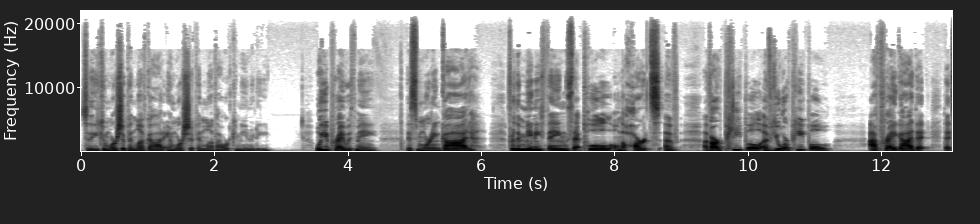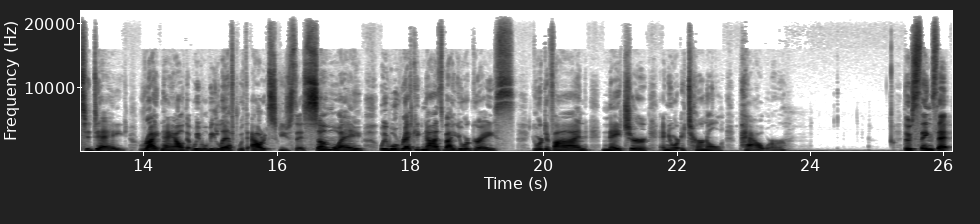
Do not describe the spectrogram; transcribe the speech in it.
so that you can worship and love God and worship and love our community. Will you pray with me this morning? God, for the many things that pull on the hearts of, of our people, of your people, I pray, God, that, that today, right now, that we will be left without excuse, that some way we will recognize by your grace your divine nature and your eternal power. Those things that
